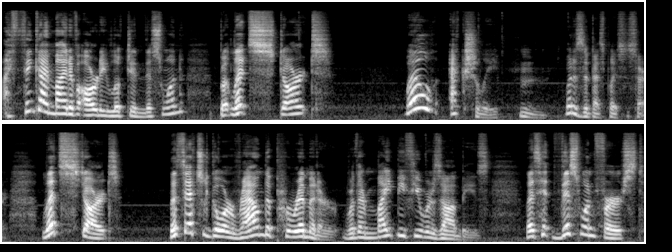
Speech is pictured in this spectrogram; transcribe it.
I think I might have already looked in this one, but let's start. Well, actually, hmm, what is the best place to start? Let's start Let's actually go around the perimeter where there might be fewer zombies. Let's hit this one first,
